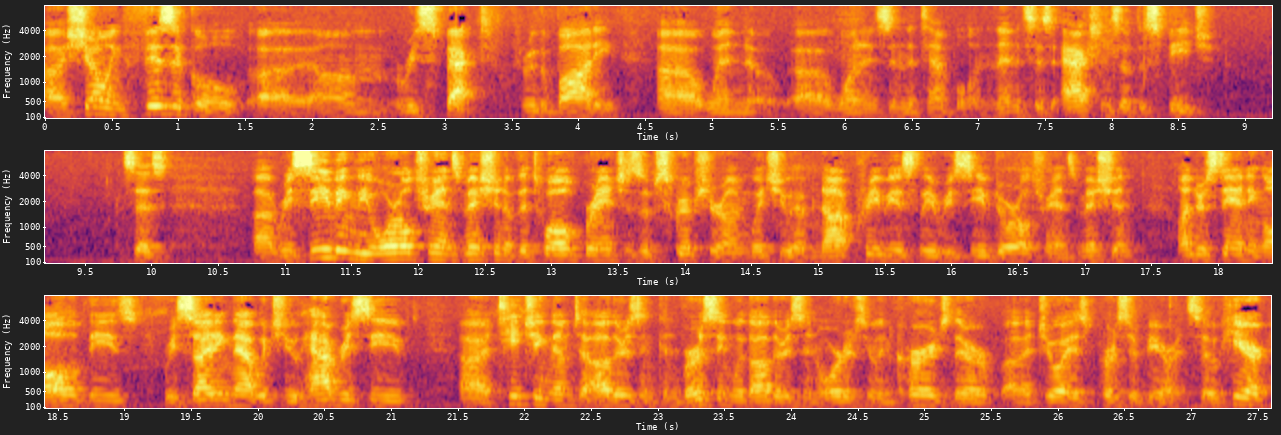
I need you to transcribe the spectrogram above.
uh, showing physical uh, um, respect through the body uh, when uh, one is in the temple. And then it says actions of the speech. It says, uh, receiving the oral transmission of the 12 branches of Scripture on which you have not previously received oral transmission, understanding all of these, reciting that which you have received, uh, teaching them to others, and conversing with others in order to encourage their uh, joyous perseverance. So here,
